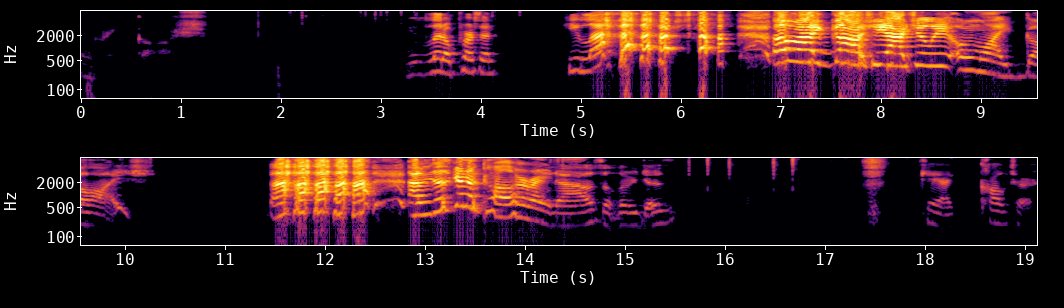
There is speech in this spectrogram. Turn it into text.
Oh my gosh. You little person. He left. oh my gosh, he actually, oh my gosh. I'm just gonna call her right now, so let me just. Okay, I called her.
